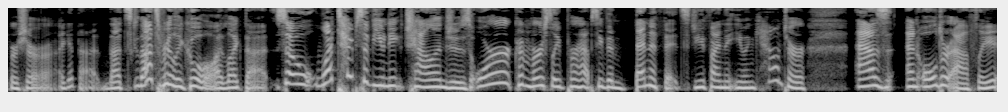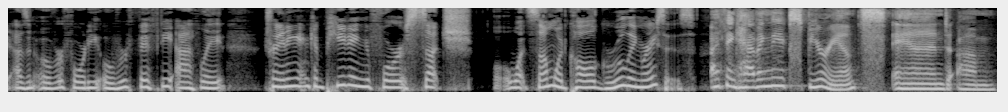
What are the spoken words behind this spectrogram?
For sure. I get that. That's that's really cool. I like that. So what types of unique challenges or conversely perhaps even benefits do you find that you encounter as an older athlete, as an over 40, over 50 athlete training and competing for such what some would call grueling races? I think having the experience and, um,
